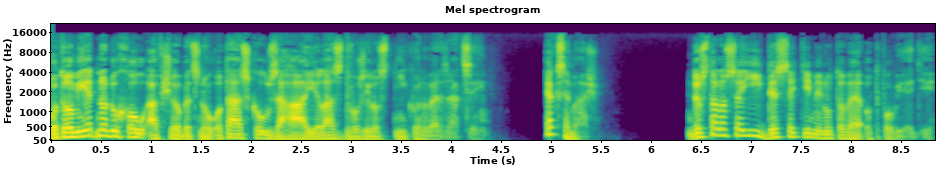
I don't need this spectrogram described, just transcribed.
Potom jednoduchou a všeobecnou otázkou zahájila zdvořilostní konverzaci. Jak se máš? Dostalo se jí desetiminutové odpovědi.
